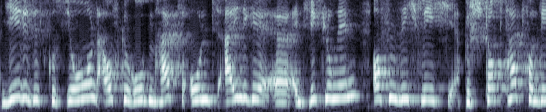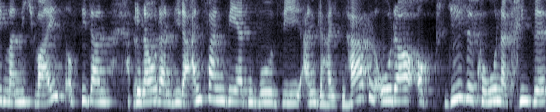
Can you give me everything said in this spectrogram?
jede Diskussion aufgehoben hat und einige äh, Entwicklungen offensichtlich gestoppt hat, von denen man nicht weiß, ob sie dann genau dann wieder anfangen werden, wo sie angehalten haben oder ob diese Corona-Krise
